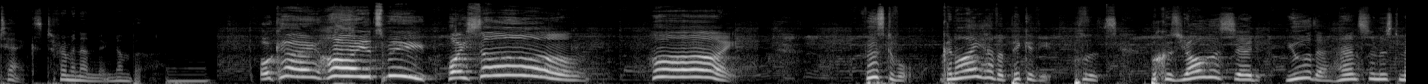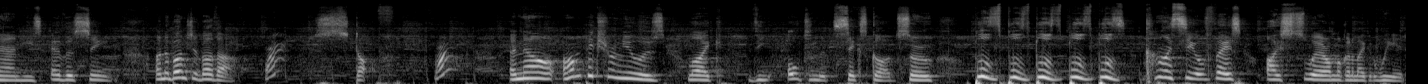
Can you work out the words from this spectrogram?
Text from an unknown number. Okay, hi, it's me, Huaisang. Hi. First of all, can I have a pic of you, please? Because Yao-ge said you're the handsomest man he's ever seen, and a bunch of other stuff. And now I'm picturing you as like the ultimate sex god. So please, please, please, please, please, can I see your face? I swear I'm not gonna make it weird.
